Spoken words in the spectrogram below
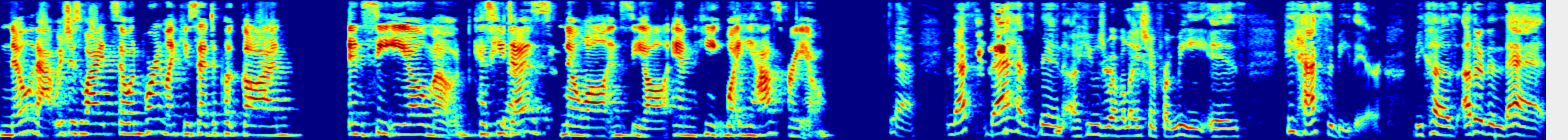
know that, which is why it's so important, like you said, to put God in CEO mode because he does know all and see all and he what he has for you. Yeah. And that's that has been a huge revelation for me is he has to be there because other than that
